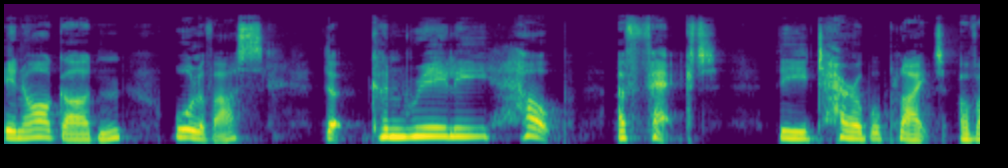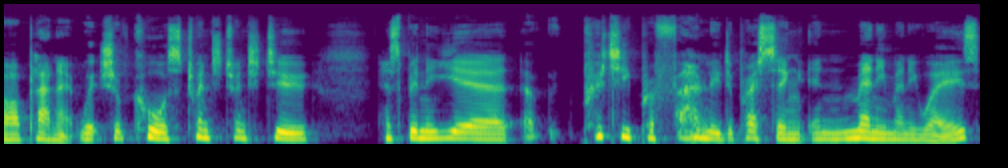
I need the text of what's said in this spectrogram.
in our garden, all of us, that can really help affect the terrible plight of our planet, which, of course, 2022 has been a year uh, pretty profoundly depressing in many, many ways.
